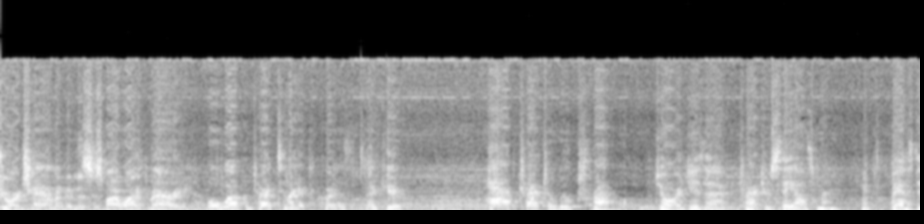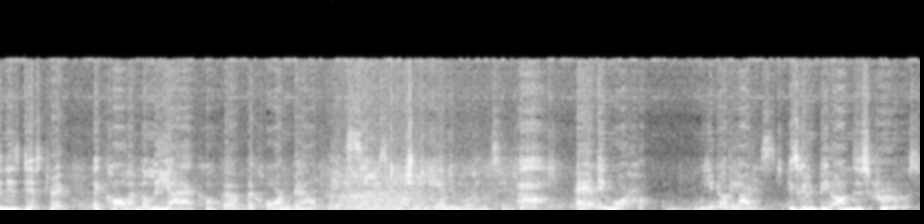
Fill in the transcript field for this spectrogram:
George Hammond, and this is my wife, Mary. Well, welcome to our 200th cruise. Thank you. Have tractor will travel. George is a tractor salesman. Best in his district. They call him the Lee Iacocca of the Corn Belt. Excuse me, Judy, Andy Warhol's here. Andy Warhol, well, you know the artist. he's going to be on this cruise?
